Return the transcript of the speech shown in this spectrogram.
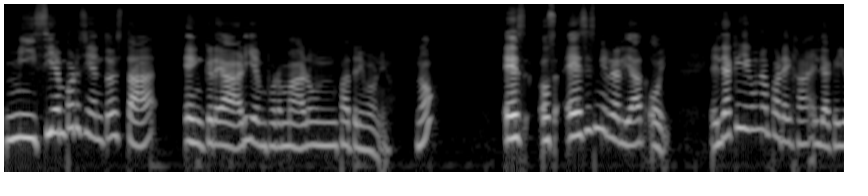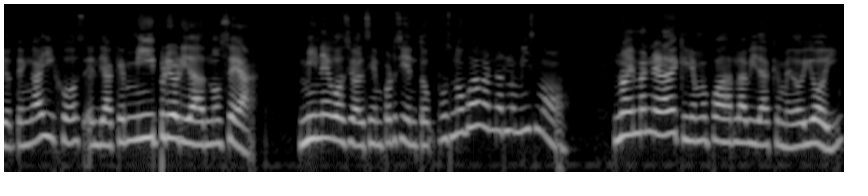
mi 100% está en crear y en formar un patrimonio, ¿no? Es, o sea, esa es mi realidad hoy. El día que llegue una pareja, el día que yo tenga hijos, el día que mi prioridad no sea mi negocio al 100%, pues no voy a ganar lo mismo. No hay manera de que yo me pueda dar la vida que me doy hoy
